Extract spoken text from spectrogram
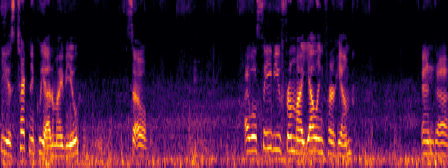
He is technically out of my view, so I will save you from my yelling for him and uh,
